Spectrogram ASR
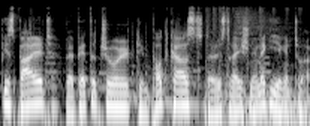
Bis bald bei Petterschul, dem Podcast der österreichischen Energieagentur.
